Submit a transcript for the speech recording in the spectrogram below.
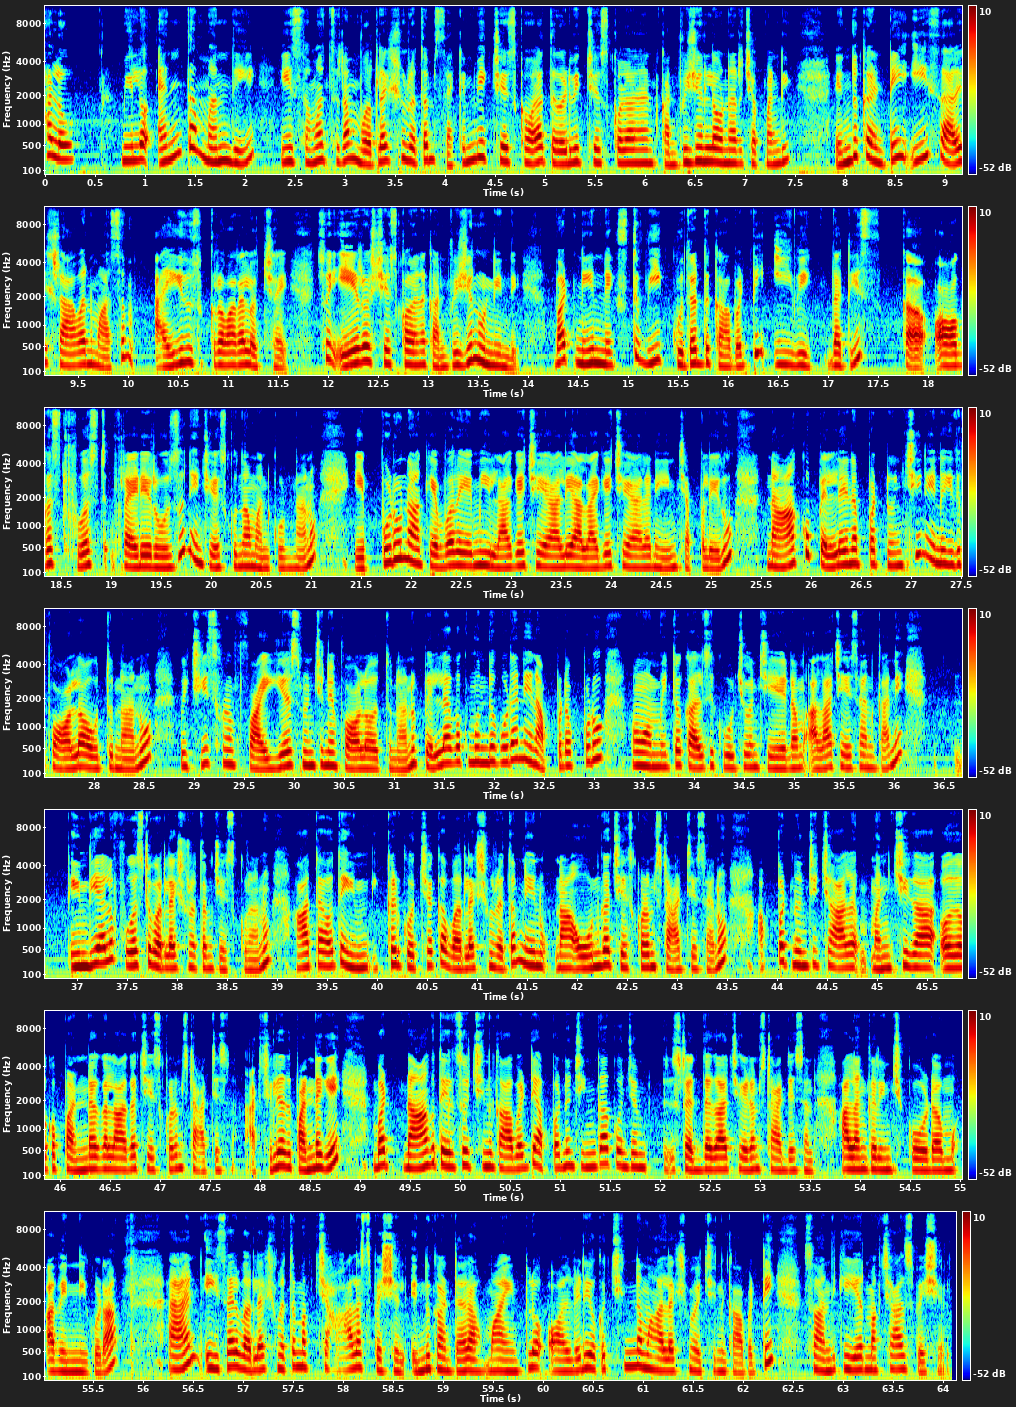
Hello మీలో ఎంతమంది ఈ సంవత్సరం వరలక్ష్మి వ్రతం సెకండ్ వీక్ చేసుకోవాలా థర్డ్ వీక్ చేసుకోవాలా అని కన్ఫ్యూజన్లో ఉన్నారు చెప్పండి. ఎందుకంటే ఈసారి శ్రావణ మాసం ఐదు శుక్రవారాలు వచ్చాయి. సో ఏ రోజు చేసుకోవాలనే కన్ఫ్యూజన్ ఉండింది. బట్ నేను నెక్స్ట్ వీక్ కుదరదు కాబట్టి ఈ week that is August first Friday రోజు నేను చేసుకుందాం అనుకుంటున్నాను. ఎప్పుడు నాకు ఎవరు ఏమి ఇలాగే చేయాలి అలాగే చేయాలని ఏం చెప్పలేదు. నాకు పెళ్ళైనప్పటి నుంచి నేను ఇది ఫాలో అవుతున్నాను. Which is from five years నుంచి నేను ఫాలో అవుతున్నాను. పెళ్ళి అవ్వకముందు కూడా నేను అప్పుడప్పుడు మా మమ్మీతో కలిసి కూర్చొని చేయడం అలా చేశాను. కానీ ఇండియాలో ఫస్ట్ వరలక్ష్మి వ్రతం చేసుకున్నాను. ఆ తర్వాత ఇక్కడికి వచ్చాక వరలక్ష్మి వ్రతం నేను నా ఓన్గా చేసుకోవడం స్టార్ట్ చేశాను. అప్పటి నుంచి చాలా మంచిగా ఒక పండగలాగా చేసుకోవడం స్టార్ట్ చేశాను. యాక్చువల్లీ అది పండగే బట్ నాకు తెలిసి వచ్చింది కాబట్టి అప్పటి నుంచి ఇంకా కొంచెం శ్రద్ధగా చేయడం స్టార్ట్ చేశాను. అలంకరించుకోవడం అవన్నీ కూడా. అండ్ ఈసారి వరలక్ష్మి వ్రతం మాకు చాలా స్పెషల్ ఎందుకంటారా? మా ఇంట్లో ఆల్రెడీ ఒక చిన్న మహాలక్ష్మి వచ్చింది కాబట్టి సో అందుకే ఇయర్ మాకు చాలా స్పెషల్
